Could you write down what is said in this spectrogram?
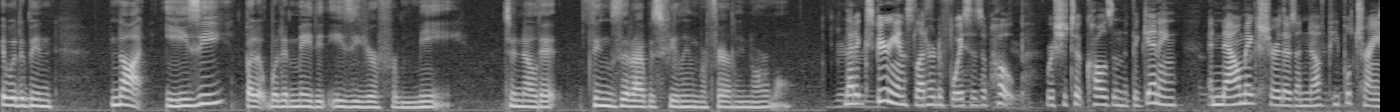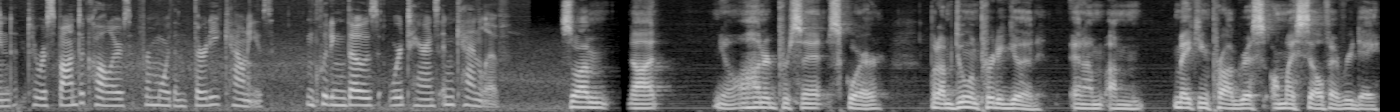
It would have been not easy, but it would have made it easier for me to know that things that I was feeling were fairly normal. That experience led her to Voices of Hope, where she took calls in the beginning and now makes sure there's enough people trained to respond to callers from more than 30 counties, including those where Terrence and Ken live. So I'm not, you know, 100% square, but I'm doing pretty good and I'm, I'm making progress on myself every day.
